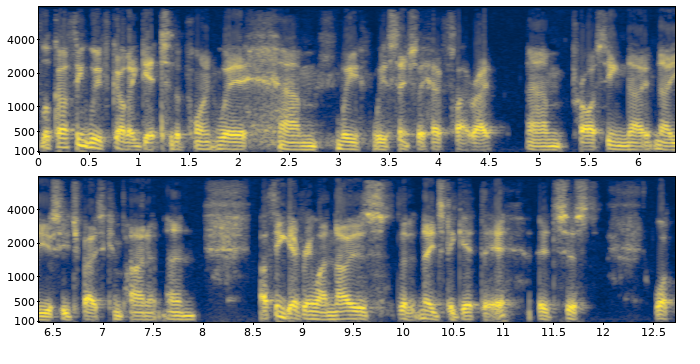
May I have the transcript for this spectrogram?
Look, I think we've got to get to the point where um, we we essentially have flat rate um, pricing, no no usage based component, and I think everyone knows that it needs to get there. It's just what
